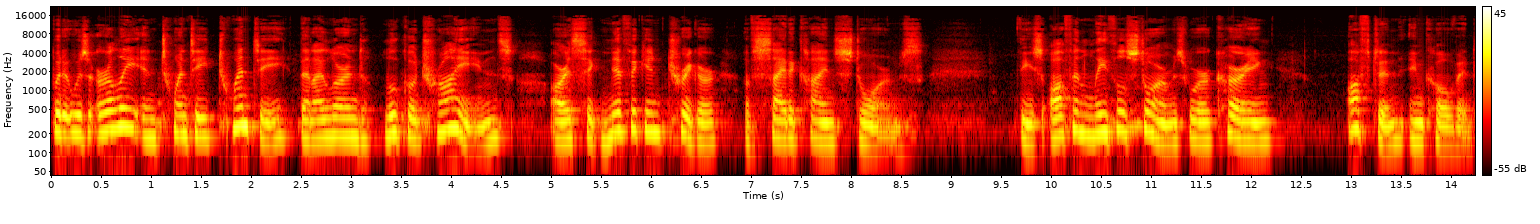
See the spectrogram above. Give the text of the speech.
but it was early in 2020 that I learned leukotrienes are a significant trigger of cytokine storms. These often lethal storms were occurring often in COVID.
